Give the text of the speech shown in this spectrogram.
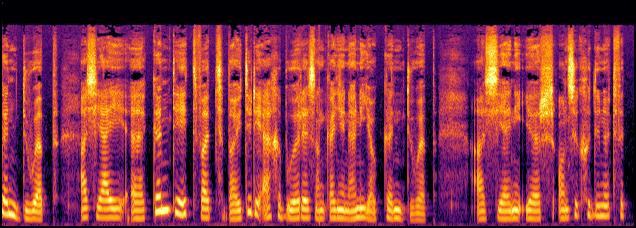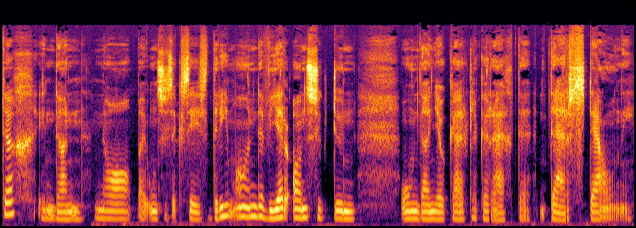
kind doop as jy 'n kind het wat buite die eg gebore is, dan kan jy nou nie jou kind doop as jy nie eers aansoek gedoen het vir tug en dan na by ons soos ek sê 3 maande weer aansoek doen om dan jou kerklike regte te herstel nie.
